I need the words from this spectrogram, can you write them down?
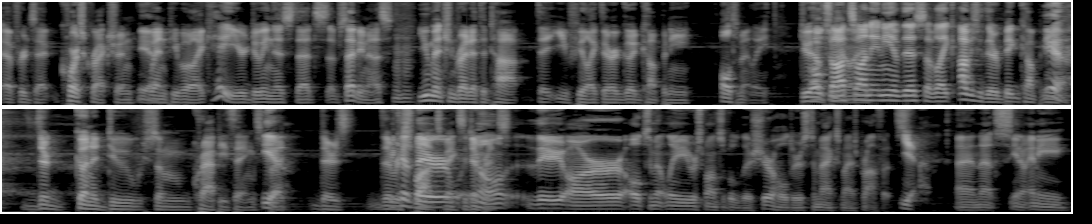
efforts at course correction. Yeah. Mm-hmm. When people are like, "Hey, you're doing this. That's upsetting us." You mentioned right at the top that you feel like they're a good company ultimately. Do you have thoughts on any of this? Of like, obviously, they're a big company. Yeah. They're gonna do some crappy things. Yeah. But there's the response they're, makes a you know, difference. they are ultimately responsible to their shareholders to maximize profits. Yeah. and that's you know any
